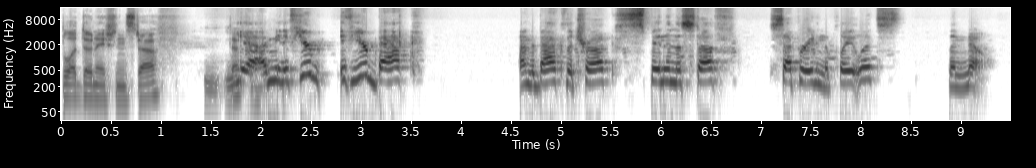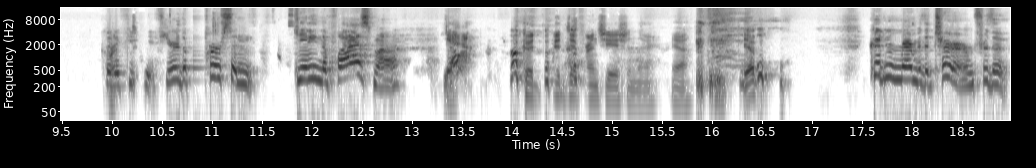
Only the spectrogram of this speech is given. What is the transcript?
blood donation stuff. Mm-hmm. Yeah, I mean, if you're if you're back on the back of the truck spinning the stuff, separating the platelets, then no. But if you, if you're the person getting the plasma, yeah, good good differentiation there. Yeah. yep. Couldn't remember the term for the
